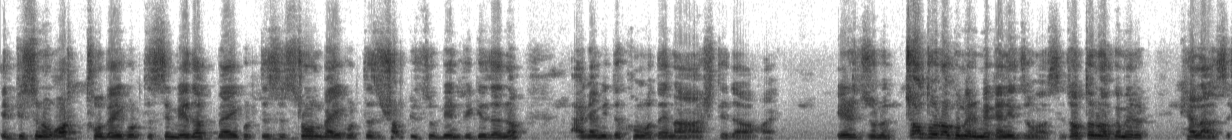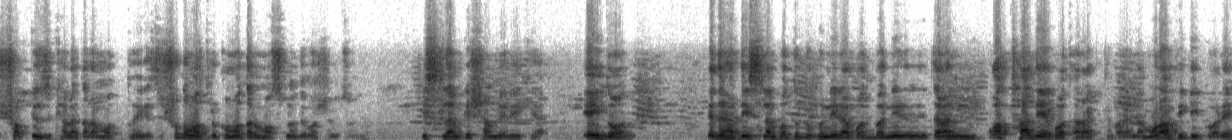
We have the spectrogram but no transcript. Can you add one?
এর পিছনে অর্থ ব্যয় করতেছে মেধা ব্যয় করতেছে, শ্রম ব্যয় করতেছে, সবকিছু বিএনপিকে যেন আগামীতে ক্ষমতায় না আসতে দেওয়া হয়। এর জন্য যত রকমের মেকানিজম আছে, যত রকমের খেলা আছে, সবকিছু খেলা তারা মত্ত হয়ে গেছে, শুধুমাত্র ক্ষমতার মসনদে বসার জন্য। ইসলামকে সামনে রেখে এই দল এদের হাতে ইসলাম কতটুকু নিরাপদ বা যারা কথা দিয়ে কথা রাখতে পারে না মোনাফিকি করে।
